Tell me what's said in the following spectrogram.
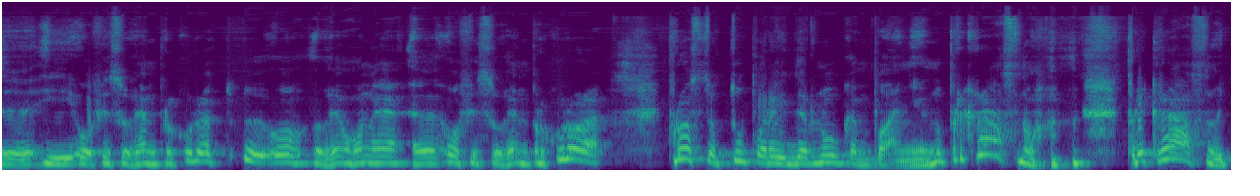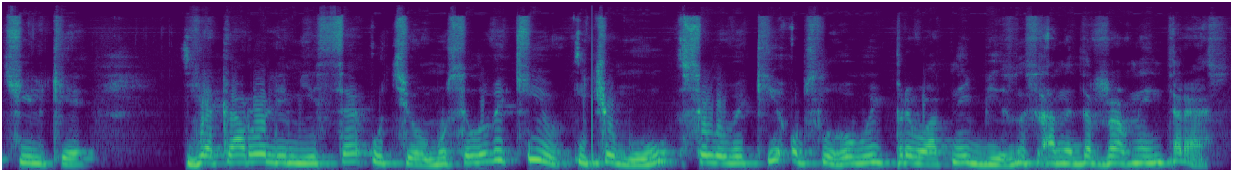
е, і Офісу Генпрокурора, Офісу Генпрокурора просто тупо рейдернув кампанію. Ну, прекрасно, прекрасно, тільки яка роль і місце у цьому силовиків? І чому силовики обслуговують приватний бізнес, а не державний інтерес?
